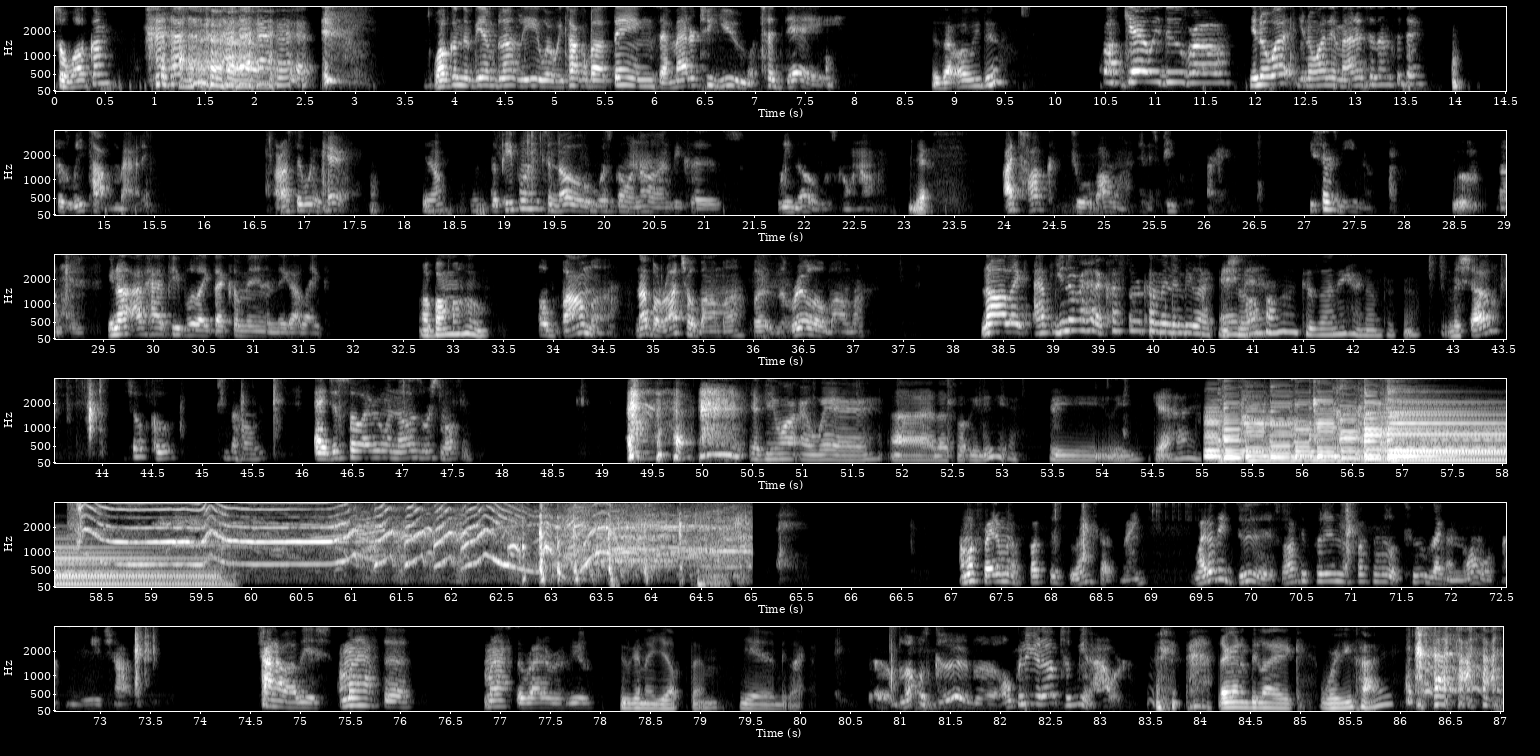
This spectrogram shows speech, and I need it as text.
So welcome. welcome to Bien Bluntly, where we talk about things that matter to you today. Is that what we do? Fuck yeah, we do, bro. You know what? You know why they matter to them today? Because we talk about it. Or else they wouldn't care. You know? The people need to know what's going on because we know what's going on. Yes. I talk to Obama and his people. Right? He sends me emails. You know, I've had people like that come in and they got like Obama who? Obama, not Barack Obama, but the real Obama. No, like have you never had a customer come in and be like, "Hey, Michelle man, Obama? Because I need her number, girl. Michelle, Michelle's cool. She's the homie. Hey, just so everyone knows, we're smoking. if you weren't aware, uh, that's what we do here. We we get high. I'm afraid I'm gonna fuck this blunt up, man. Why do they do this? Why don't they put it in the fucking little tube like a normal fucking weed shop? Son of a bitch. I'm gonna have to. I'm gonna have to write a review. He's gonna yelp them. Yeah, be like, the blunt was good, but opening it up took me an hour. They're gonna be like, "Were you high?"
